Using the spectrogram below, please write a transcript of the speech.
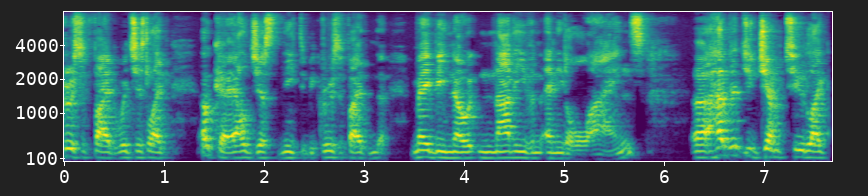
crucified, which is like okay, I'll just need to be crucified. Maybe no, not even any lines. Uh, how did you jump to like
